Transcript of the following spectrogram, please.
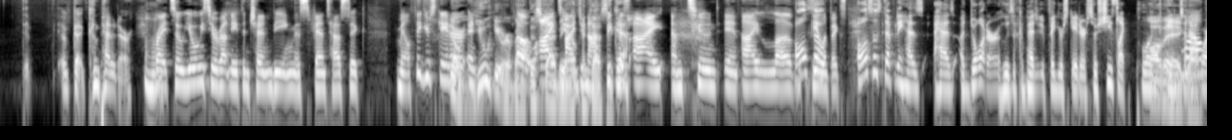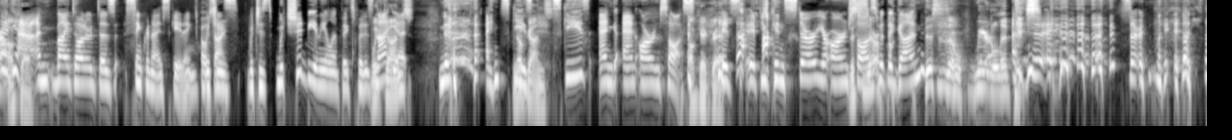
uh, competitor, Mm-hmm. right? So you always hear about Nathan Chen being this fantastic male figure skater, No, you hear about Oh, this guy I being do. I do not, fantastic. because I am tuned in. I love the Olympics. also Stephanie has has a daughter who's a competitive figure skater, so she's like Oh, plugged there you into go. that Well, world. but Okay. yeah, I'm, my daughter does synchronized skating, Oh, which sorry. is which is which should be in the Olympics, but is With not guns? yet. and skis, no guns. skis, and and orange sauce. Okay, great. It's if you can stir your orange This sauce our- with a gun. This is a weird Olympics. it certainly is.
